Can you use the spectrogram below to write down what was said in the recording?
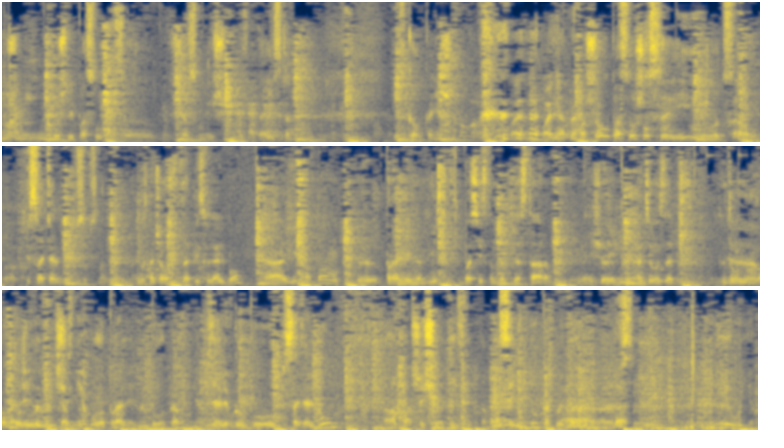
нужен, не хочешь ли послушаться, сейчас мы ищем гитариста. И сказал, конечно. Понятно. Пошел, послушался и вот стал писать альбом, собственно говоря. Вы сначала записывали альбом, а, и потом параллельно вместе с басистом Дмитрием Старым, да, еще приходилось записывать. Это он, параллельно ничего не было, параллельно было как? Меня взяли в группу писать альбом, а Паша еще отъездил там последний тур какой-то да. и уехал.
